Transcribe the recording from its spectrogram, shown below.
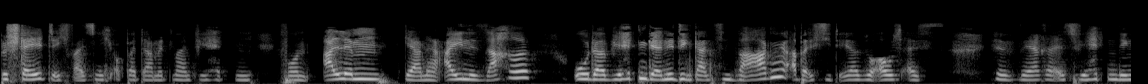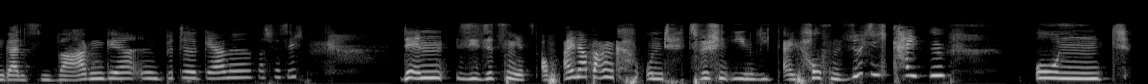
bestellt. Ich weiß nicht, ob er damit meint, wir hätten von allem gerne eine Sache oder wir hätten gerne den ganzen Wagen, aber es sieht eher so aus, als wäre es, wir hätten den ganzen Wagen ger bitte gerne, was weiß ich. Denn sie sitzen jetzt auf einer Bank und zwischen ihnen liegt ein Haufen Süßigkeiten und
